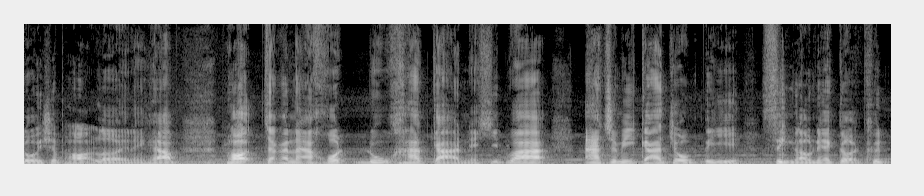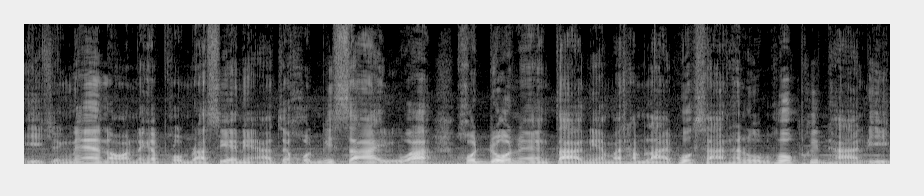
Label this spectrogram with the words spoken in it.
โดยเฉพาะเลยนะครับ เพราะจากอนาคตดูคาดการณ์เนี่ยคิดว่าอาจจะมีการโจมตีสิ่งเหล่านี้เกิดขึ้นอีกอย่างแน่นอนนะครับผมรัสเซียเนี่ยอาจจะขนมิสไซล์หรือว่าขนโดรนอะไรต่างๆเนี่ยมาทำลายพวกสาธารณูปโภคพื้นฐานอีก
